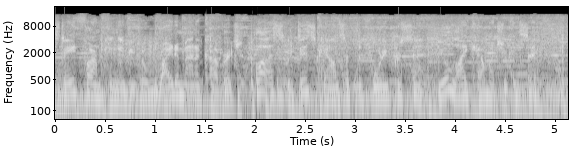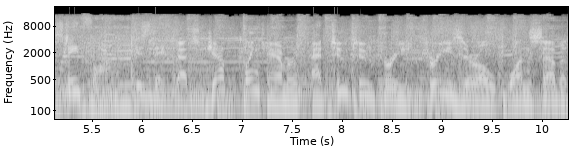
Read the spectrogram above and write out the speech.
State Farm can give you the right amount of coverage, plus with discounts up to 40%. You'll like how much you can save. State Farm is there. That's Jeff Klinkhammer at 223-3017.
